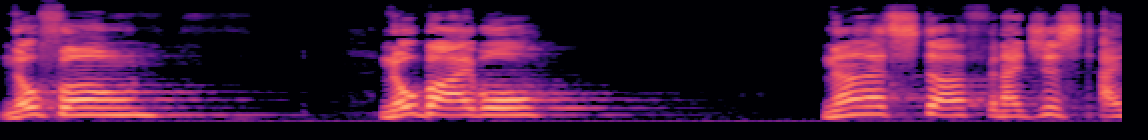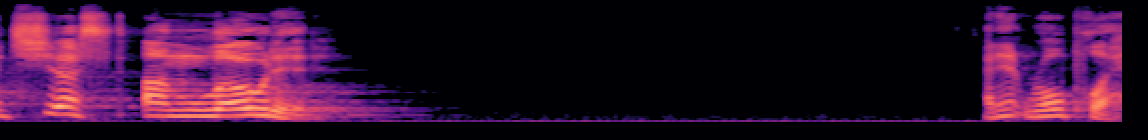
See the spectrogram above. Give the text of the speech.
No phone, no Bible, None of that stuff. And I just, I just unloaded. I didn't role play.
